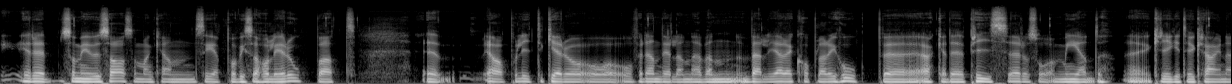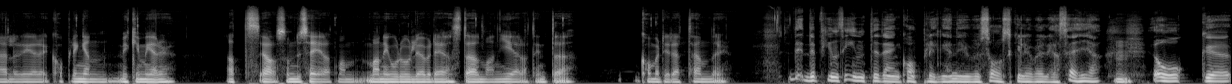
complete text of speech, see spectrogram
är det som i USA som man kan se på vissa håll i Europa att eh, ja, politiker och, och, och, för den delen även väljare kopplar ihop eh, ökade priser och så med eh, kriget i Ukraina eller är det kopplingen mycket mer att, ja, som du säger, att man, man är orolig över det stöd man ger, att det inte kommer till rätt händer? Det, det, finns inte den kopplingen i USA skulle jag vilja säga. Mm. Och eh,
